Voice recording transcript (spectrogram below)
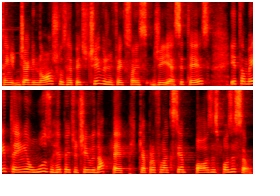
Tem diagnósticos repetitivos de infecções de ISTs e também tem o uso repetitivo da PEP, que é a profilaxia pós-exposição.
